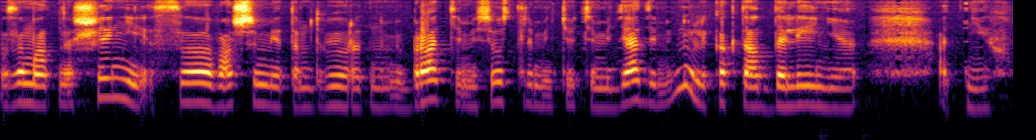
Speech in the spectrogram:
взаимоотношений с вашими там двоюродными братьями, сестрами, тетями, дядями, ну или как-то отдаление от них.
